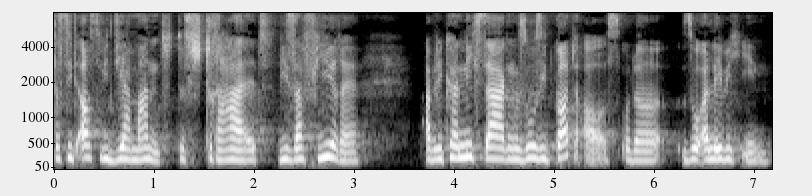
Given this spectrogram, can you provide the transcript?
das sieht aus wie Diamant, das strahlt, wie Saphire. Aber die können nicht sagen, so sieht Gott aus oder so erlebe ich ihn.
